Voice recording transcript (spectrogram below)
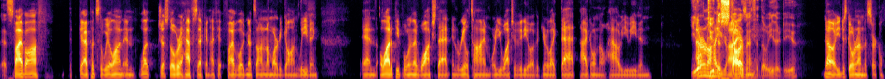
That's Five off, the guy puts the wheel on, and let just over a half second, I've hit five lug nuts on, and I'm already gone, leaving. And a lot of people, when they watch that in real time, or you watch a video of it, you're like, "That I don't know how you even." you don't, don't do the star eyes and- method though either, do you? No, you just go around in a circle.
